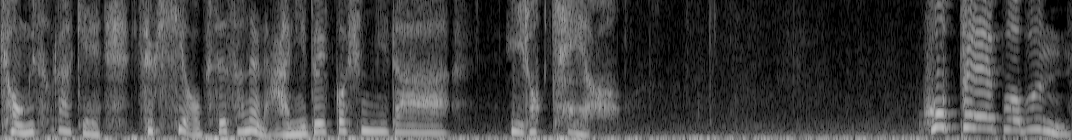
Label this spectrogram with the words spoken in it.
경솔하게 즉시 없애서는 아니 될 것입니다. 이렇게요. 호패법은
